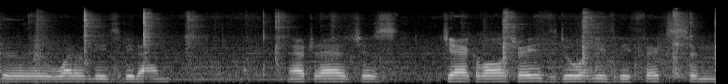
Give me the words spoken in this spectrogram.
do whatever needs to be done. After that, it's just jack of all trades, do what needs to be fixed, and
